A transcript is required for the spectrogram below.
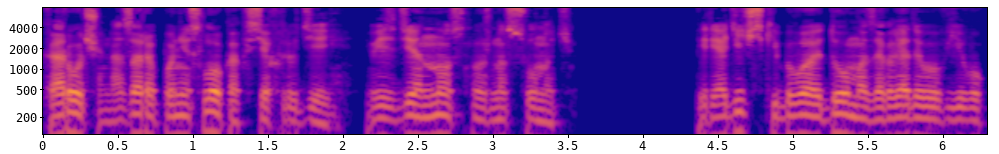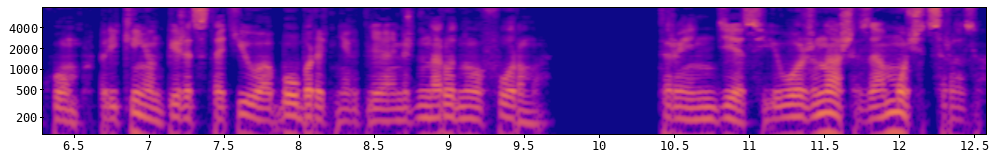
Короче, Назара понесло, как всех людей. Везде нос нужно сунуть. Периодически бываю дома, заглядываю в его комп. Прикинь, он пишет статью об оборотнях для международного форума. Трындец, его же наши замочит сразу.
